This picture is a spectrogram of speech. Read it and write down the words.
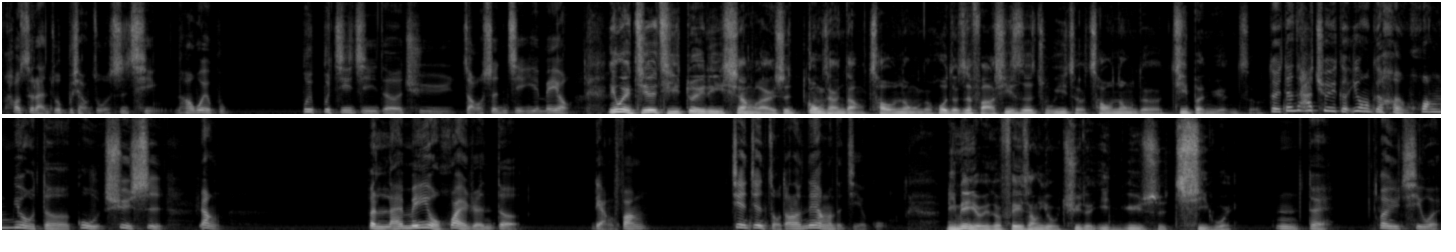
好吃懒做，不想做事情，然后我也不不不积极的去找生计，也没有。因为阶级对立向来是共产党操弄的，或者是法西斯主义者操弄的基本原则。对，但是他却一个用一个很荒谬的故叙事让。本来没有坏人的两方，渐渐走到了那样的结果。里面有一个非常有趣的隐喻是气味。嗯，对，关于气味，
